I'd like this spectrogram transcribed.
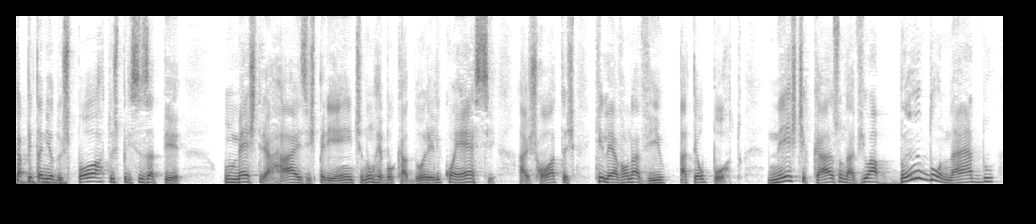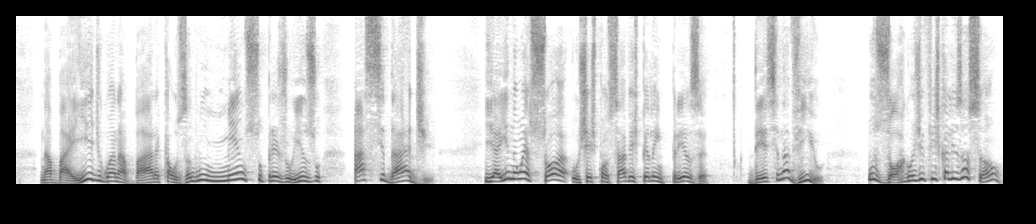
Capitania dos Portos precisa ter um mestre arraiz experiente num rebocador, ele conhece as rotas que levam o navio até o porto. Neste caso, o navio abandonado na Baía de Guanabara, causando um imenso prejuízo à cidade. E aí não é só os responsáveis pela empresa desse navio, os órgãos de fiscalização.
